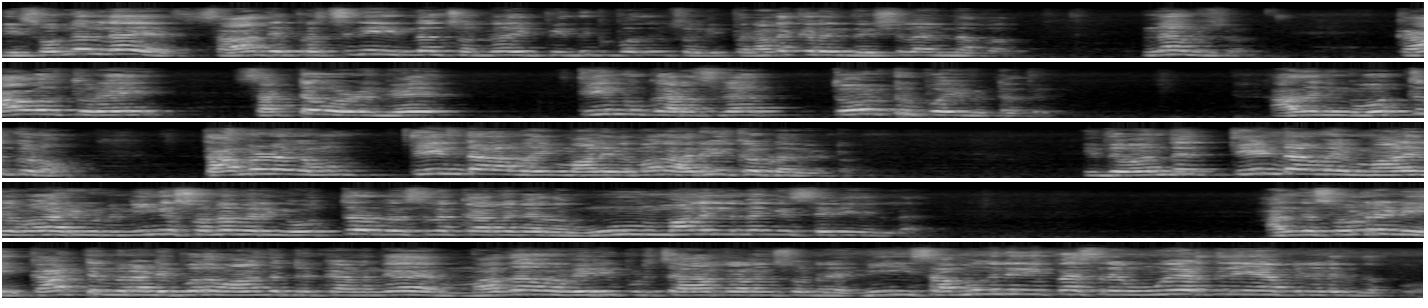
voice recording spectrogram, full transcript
நீ சொன்னல சாதி பிரச்சனையே இல்லைன்னு சொன்ன இப்ப இதுக்கு பதில் சொல்லு. இப்ப நடக்கிற இந்த விஷயம் என்னப்பா என்ன விஷயம் காவல்துறை சட்ட ஒழுங்கு திமுக அரசுல தோற்று போய் விட்டது அதை நீங்க ஒத்துக்கணும். தமிழகம் தீண்டாமை மாநிலமாக அறிவிக்கப்பட வேண்டும். இது வந்து தீண்டாமை மாநிலமாக அறிவிக்கணும். நீங்க சொன்ன மாதிரி இங்க உத்தரப்பிரதேசல காரணம் உன் மாநிலமே இங்க சரியில்லை. அங்க சொல்ற நீ காட்டு மிராண்டி போல வாழ்ந்துட்டு இருக்கானுங்க மதம் வெறி பிடிச்ச ஆடுறானுங்க சொல்ற. நீ சமூக நீதி பேசுற உன் இடத்துல ஏன் அப்படி நடக்குதப்போ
